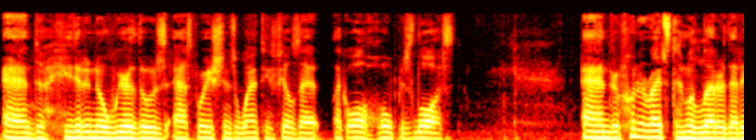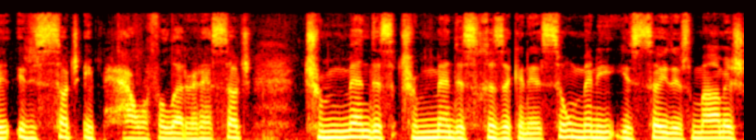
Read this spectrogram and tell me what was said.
and he didn't know where those aspirations went. He feels that like all hope is lost. And Rav Hutner writes to him a letter that it, it is such a powerful letter. It has such tremendous, tremendous chizik in it. So many yisaidis, mamish,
